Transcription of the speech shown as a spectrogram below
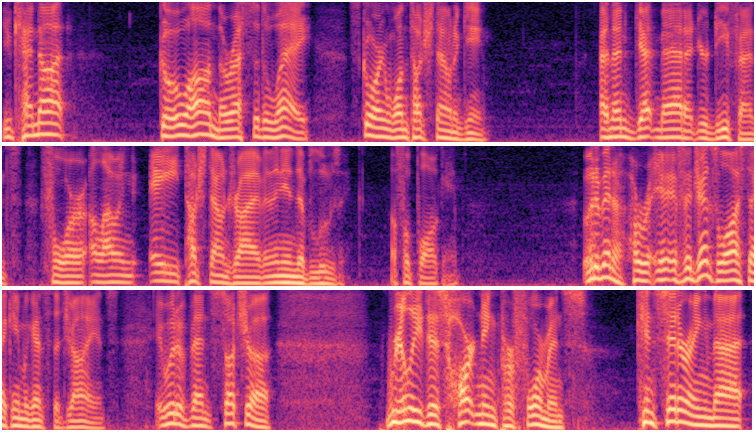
You cannot go on the rest of the way scoring one touchdown a game and then get mad at your defense for allowing a touchdown drive and then you end up losing a football game. It would have been a if the Jets lost that game against the Giants, it would have been such a really disheartening performance considering that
